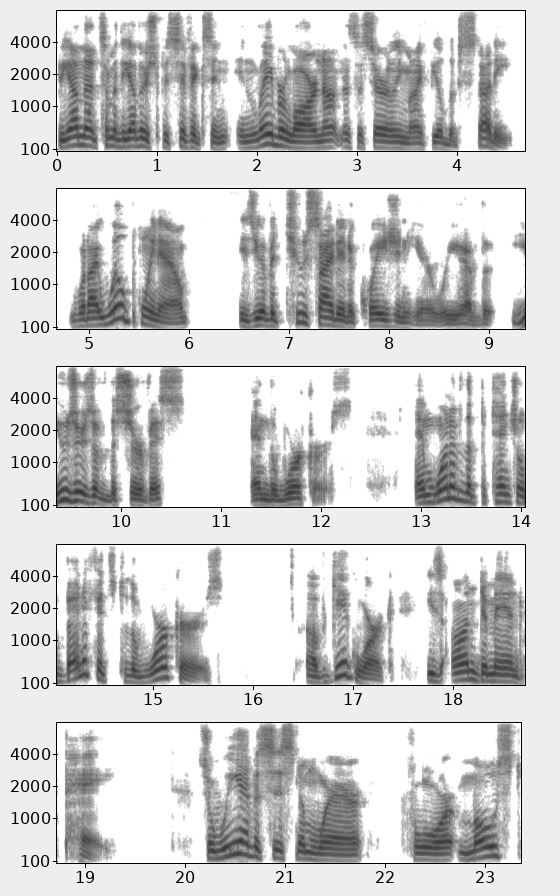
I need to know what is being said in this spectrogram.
beyond that, some of the other specifics in, in labor law are not necessarily my field of study. What I will point out is you have a two sided equation here where you have the users of the service and the workers. And one of the potential benefits to the workers of gig work is on demand pay. So we have a system where, for most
